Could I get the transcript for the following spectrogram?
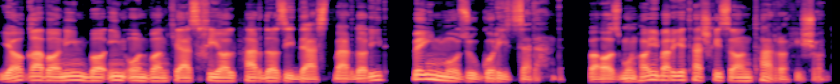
یا قوانین با این عنوان که از خیال پردازی دست بردارید به این موضوع گریز زدند و آزمونهایی برای تشخیص آن طراحی شد.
